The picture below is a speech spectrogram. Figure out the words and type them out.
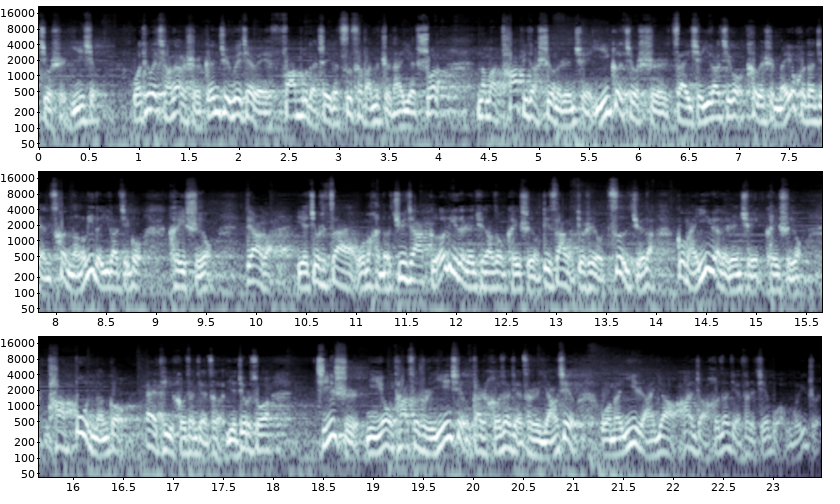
就是阴性。我特别强调的是，根据卫健委发布的这个自测版的指南也说了，那么它比较适用的人群，一个就是在一些医疗机构，特别是没有核酸检测能力的医疗机构可以使用；第二个，也就是在我们很多居家隔离的人群当中可以使用；第三个，就是有自觉的购买意愿的人群可以使用。它不能够代替核酸检测，也就是说，即使你用它测试是阴性，但是核酸检测是阳性，我们依然要按照核酸检测的结果为准。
